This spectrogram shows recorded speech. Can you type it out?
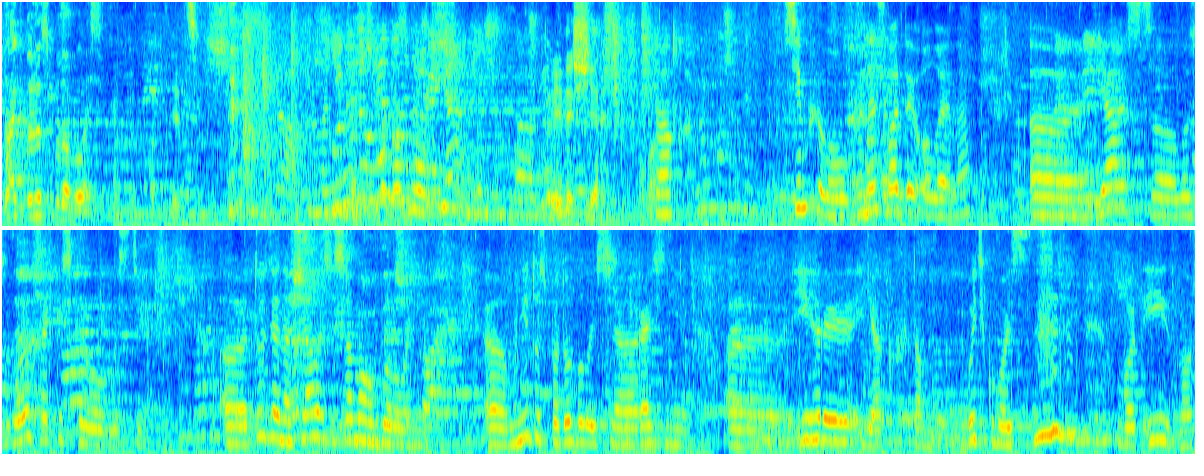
Так, дуже сподобалось. Прийдеш ще? Так. Всім хеллоу. Мене звати Олена. Е, я з Лозової Харківської області. Е, тут я навчалася самообороні. Е, мені тут сподобалися різні е, ігри, як там бить когось. От, і нож.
